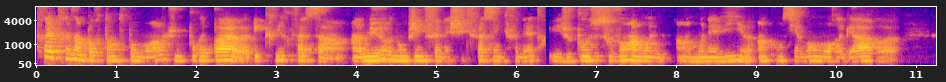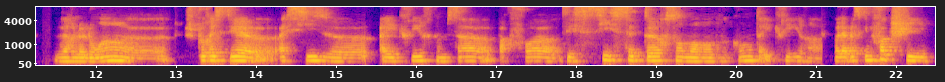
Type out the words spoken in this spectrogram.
très très importante pour moi. Je ne pourrais pas euh, écrire face à un mur, donc j'ai une fenêtre, je suis face à une fenêtre et je pose souvent, à mon, à mon avis, euh, inconsciemment mon regard euh, vers le loin. Je peux rester assise à écrire comme ça, parfois c'est 6-7 heures sans m'en rendre compte à écrire. Voilà, parce qu'une fois que je suis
